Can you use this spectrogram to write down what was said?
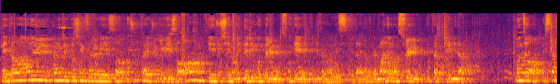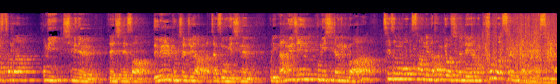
네, 다음은 오늘 관림백도 시행사를 위해서 축하해주기 위해서 함께해 주신 우리 내빈분들을 소개해 드리도록 하겠습니다. 여러분들 많은 박수를 부탁드립니다. 먼저 43만 호미 시민을 대신해서 늘 불철주야 앞장서고 계시는 우리 남유진 호미 시장님과 최성목 사원님도 함께 오시는데 여러분 큰 박수를 부탁드리겠습니다.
